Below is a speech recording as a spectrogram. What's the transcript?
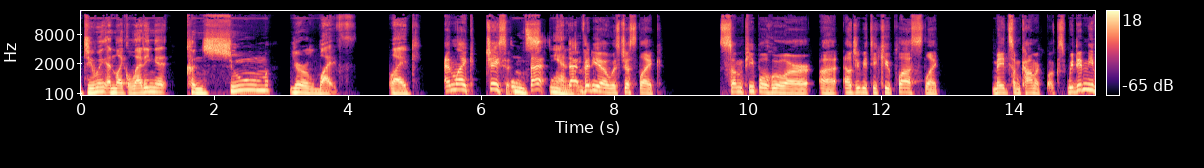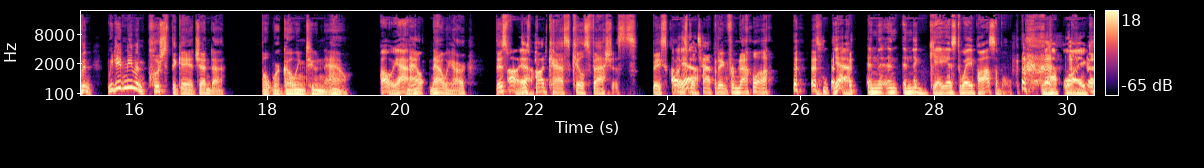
doing and like letting it consume your life. Like, And like, Jason, that that video was just like some people who are uh, LGBTQ plus like made some comic books. We didn't even we didn't even push the gay agenda, but we're going to now. oh, yeah. Now now we are. This Oh, this podcast kills fascists. Basically, Oh, yeah. what's happening from now on. yeah. In the, in, in the gayest way possible. You have to like, you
